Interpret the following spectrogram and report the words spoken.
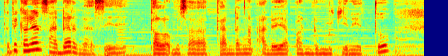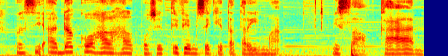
Tapi kalian sadar gak sih kalau misalkan dengan adanya pandemi ini tuh masih ada kok hal-hal positif yang bisa kita terima? Misalkan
